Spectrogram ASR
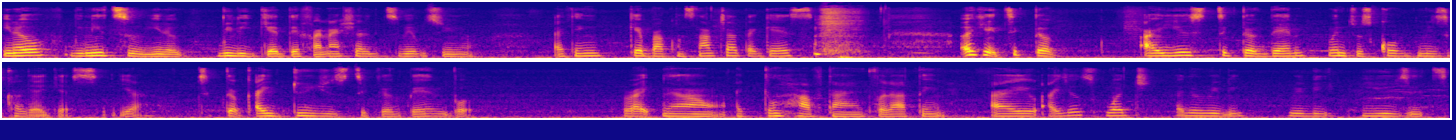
you know, we need to, you know, really get there financially to be able to, you know, I think get back on Snapchat I guess. Okay, TikTok. I used TikTok then when it was called Musical.ly, I guess. Yeah, TikTok. I do use TikTok then, but right now I don't have time for that thing. I I just watch. I don't really really use it.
